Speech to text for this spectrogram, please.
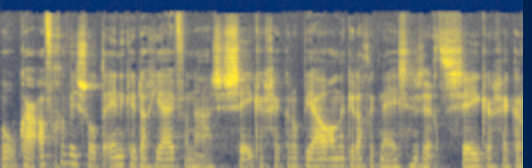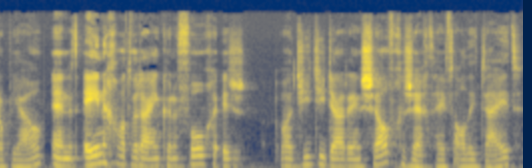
elkaar afgewisseld. De ene keer dacht jij van, nou, ze is zeker gekker op jou. De andere keer dacht ik, nee, ze is echt zeker gekker op jou. En het enige wat we daarin kunnen volgen is wat Gigi daarin zelf gezegd heeft al die tijd.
